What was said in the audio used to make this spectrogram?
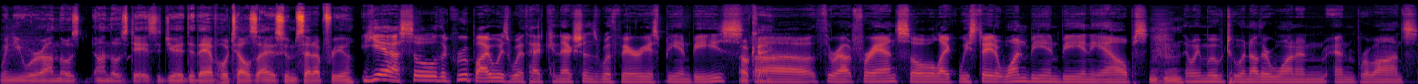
when you were on those on those days? Did you did they have hotels? I assume set up for you? Yeah, so the group I was with had connections with various B and B's Okay. uh, throughout France. So like we stayed at one B and B in the Alps, Mm-hmm. then we moved to another one in, in Provence,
